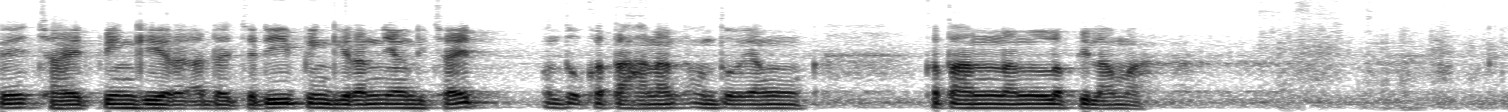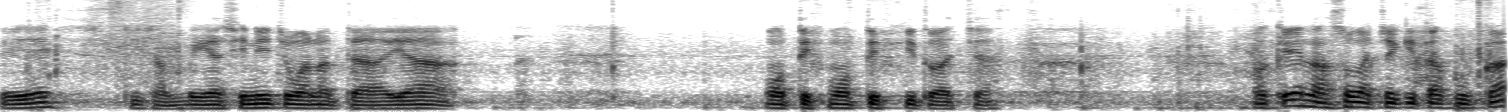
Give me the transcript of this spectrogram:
Oke, jahit pinggir ada jadi pinggiran yang dijahit untuk ketahanan untuk yang ketahanan lebih lama. Oke, di sampingnya sini cuma ada ya motif-motif gitu aja. Oke langsung aja kita buka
